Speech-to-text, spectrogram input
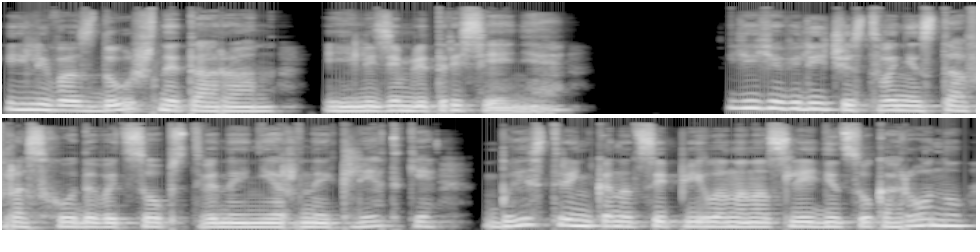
или воздушный таран, или землетрясение – ее Величество, не став расходовать собственные нервные клетки, быстренько нацепила на наследницу корону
